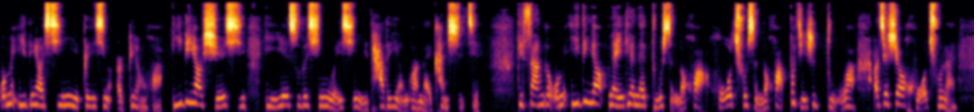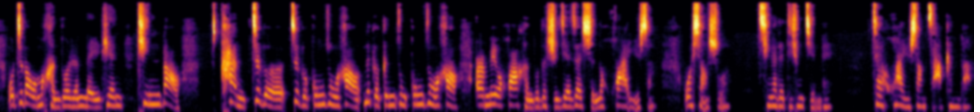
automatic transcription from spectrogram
我们一定要心意更新而变化，一定要学习以耶稣的心为心，以他的眼光来看世界。第三个，我们一定要每天来读神的话，活出神的话，不仅是读啊，而且是要活出来。我知道我们很多人每天听到看这个这个公众号，那个跟众公众号，而没有花很多的时间在神的话语上。我想说，亲爱的弟兄姐妹，在话语上扎根吧。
